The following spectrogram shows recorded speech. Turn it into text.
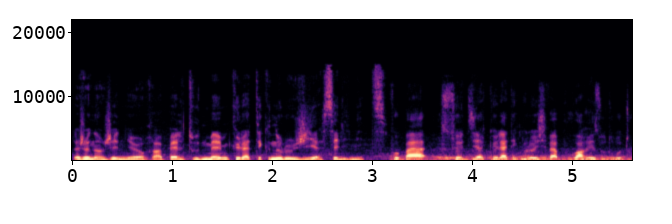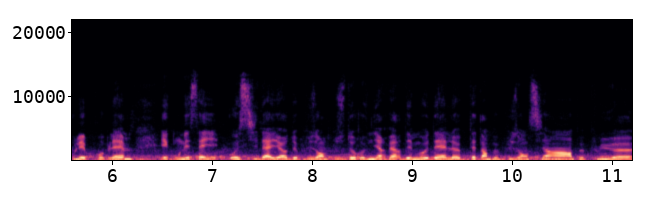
La jeune ingénieure rappelle tout de même que la technologie a ses limites. Il ne faut pas se dire que la technologie va pouvoir résoudre tous les problèmes et qu'on essaye aussi d'ailleurs de plus en plus de revenir vers des modèles peut-être un peu plus anciens, un peu plus euh,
